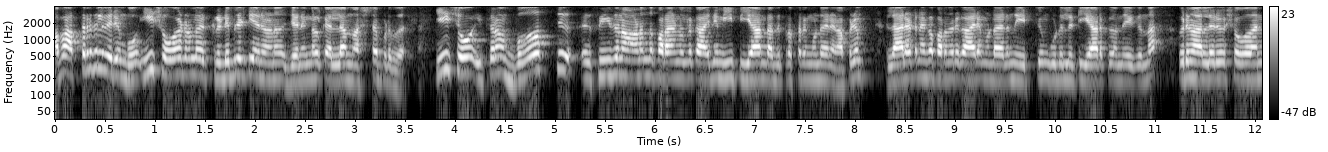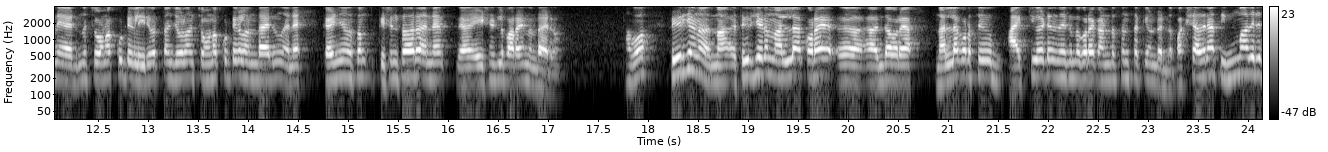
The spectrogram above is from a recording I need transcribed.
അപ്പോൾ അത്തരത്തിൽ വരുമ്പോൾ ഈ ഷോയോടുള്ള ക്രെഡിബിലിറ്റി തന്നെയാണ് ജനങ്ങൾക്കെല്ലാം നഷ്ടപ്പെടുന്നത്. ഈ ഷോ ഇത്ര വേസ്റ്റ് സീസൺ ആണെന്ന് പറയാനുള്ള കാര്യം ഈ പി ആറിന്റെ അതിപ്രസരം കൊണ്ട് തന്നെയാണ്. അപ്പോഴും ലാലേട്ടനൊക്കെ പറഞ്ഞൊരു കാര്യമുണ്ടായിരുന്നു ഏറ്റവും കൂടുതൽ ടി ആർ പി വന്നിരിക്കുന്ന ഒരു നല്ലൊരു ഷോ തന്നെയായിരുന്നു. ചുണക്കുട്ടികൾ ഇരുപത്തഞ്ചോളം ചുണക്കുട്ടികൾ ഉണ്ടായിരുന്നു തന്നെ. കഴിഞ്ഞ ദിവസം കിഷൻ സാർ തന്നെ ഏഷ്യനിൽ പറയുന്നുണ്ടായിരുന്നു. അപ്പോൾ തീർച്ചയാണ് തീർച്ചയായിട്ടും നല്ല കുറേ എന്താ പറയുക നല്ല കുറച്ച് ആക്റ്റീവായിട്ട് നിൽക്കുന്ന കുറെ കണ്ടസ്റ്റൻസ് ഒക്കെ ഉണ്ടായിരുന്നു. പക്ഷേ അതിനകത്ത് ഇമാതിരി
